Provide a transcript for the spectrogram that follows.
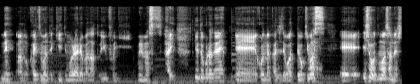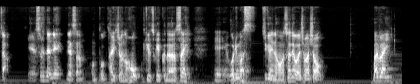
ね、あの、かいつまんで聞いてもらえればなというふうに思います。はい。というところでね、えー、こんな感じで終わっておきます。えー、以上、沼さんでした。えー、それではね、皆さん、本当体調の方お気をつけください。えー、終わります。次回の放送でお会いしましょう。バイバイ。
